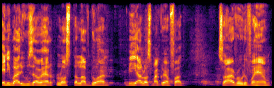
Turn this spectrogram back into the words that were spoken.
anybody who's ever had lost a loved one. Me, I lost my grandfather, so I wrote it for him.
